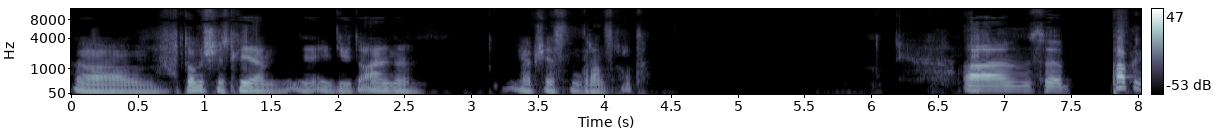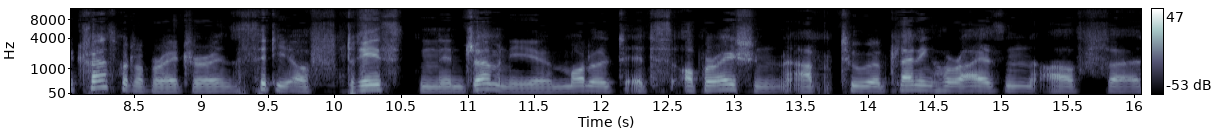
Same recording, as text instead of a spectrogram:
в том числе индивидуально и общественный транспорт. Um, the public transport operator in the city of Dresden in Germany modeled its operation up to a planning horizon of uh,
